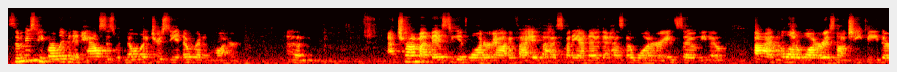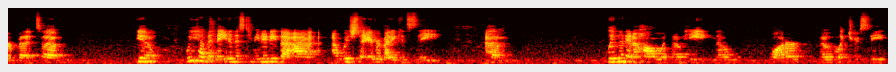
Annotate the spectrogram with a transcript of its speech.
some of these people are living in houses with no electricity and no running water. Um, I try my best to give water out if I if I have somebody I know that has no water, and so you know, buying a lot of water is not cheap either. But um, you know, we have a need in this community that I I wish that everybody could see. Um, living in a home with no heat, no water, no electricity,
